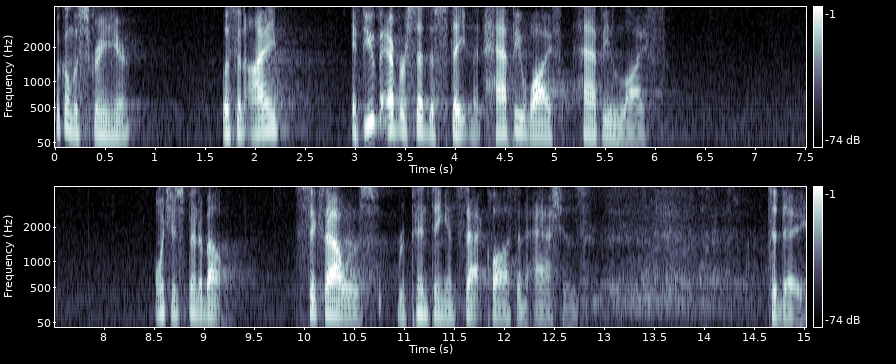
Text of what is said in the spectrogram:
Look on the screen here. Listen, I if you've ever said the statement, happy wife, happy life, I want you to spend about six hours repenting in sackcloth and ashes today.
